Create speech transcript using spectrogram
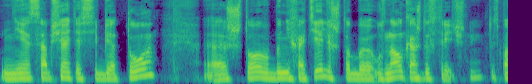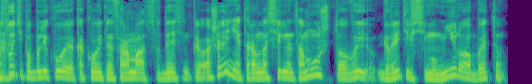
не сообщать о себе то, э, что вы бы не хотели, чтобы узнал каждый встречный. То есть, по сути, публикуя какую-то информацию в дейтинг-приложении, это равносильно тому, что вы говорите всему миру об этом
